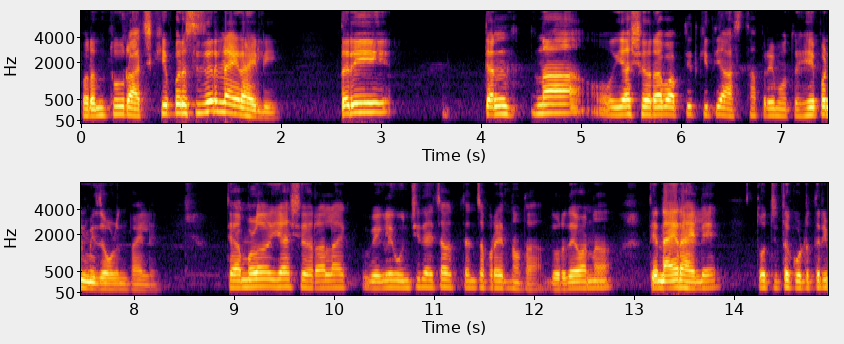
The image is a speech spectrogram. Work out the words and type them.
परंतु राजकीय परिस्थिती जरी नाही राहिली तरी त्यांना या शहराबाबतीत किती आस्था प्रेम होतं हे पण मी जवळून पाहिलं त्यामुळं या शहराला एक वेगळी उंची द्यायचा त्यांचा प्रयत्न होता. दुर्दैवानं ते नाही राहिले. तो तिथं कुठंतरी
